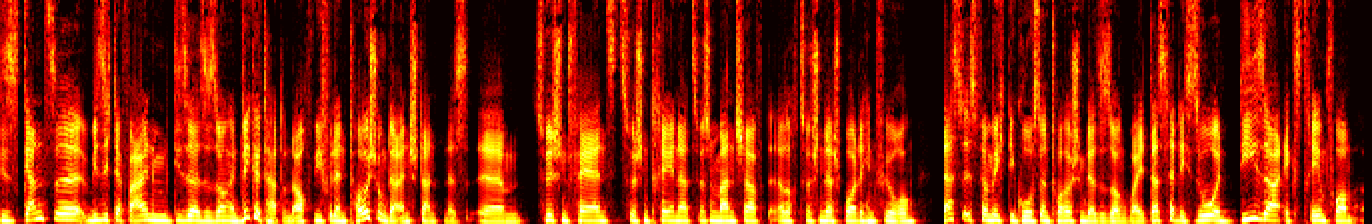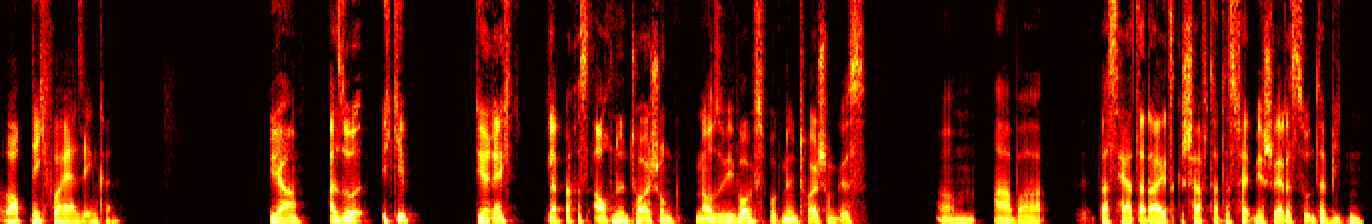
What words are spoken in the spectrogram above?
dieses ganze, wie sich der Verein in dieser Saison entwickelt hat und auch wie viel Enttäuschung da entstanden ist, ähm, zwischen Fans, zwischen Trainer, zwischen Mannschaft, also auch zwischen der sportlichen Führung, das ist für mich die große Enttäuschung der Saison, weil das hätte ich so in dieser Extremform überhaupt nicht vorhersehen können. Ja, also ich gebe dir recht, Gladbach ist auch eine Enttäuschung, genauso wie Wolfsburg eine Enttäuschung ist. Ähm, aber was Hertha da jetzt geschafft hat, das fällt mir schwer, das zu unterbieten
